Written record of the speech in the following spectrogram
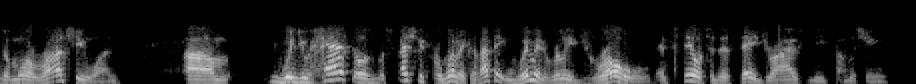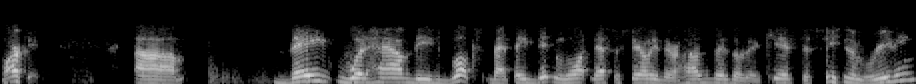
the more raunchy ones. Um, when you had those, especially for women, because I think women really drove and still to this day drives the publishing market. Um, they would have these books that they didn't want necessarily their husbands or their kids to see them reading,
